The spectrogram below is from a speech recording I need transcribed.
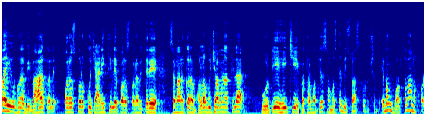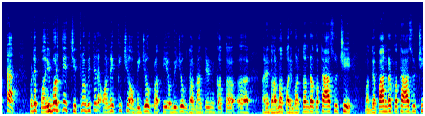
ପାଇ ଉଭୟ ବିବାହ କଲେ ପରସ୍ପରକୁ ଜାଣିଥିଲେ ପରସ୍ପର ଭିତରେ ସେମାନଙ୍କର ଭଲ ବୁଝାମଣା ଥିଲା পুয়োটিয়ে হয়েছি একথা মধ্যে সমস্তে বিশ্বাস করছেন এবং বর্তমান হঠাৎ গোটে পরিবর্তিত চিত্র ভিতরে অনেক কিছু অভিযোগ প্রতি অভিযোগ ধর্মান্তরীগত মানে ধর্ম পরিবর্তনর কথা আসুচি মদ্যপানর কথা আসুচি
